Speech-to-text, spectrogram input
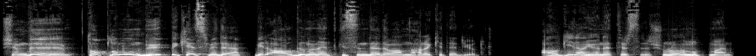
şimdi toplumun büyük bir kesimi de bir algının etkisinde devamlı hareket ediyordur. Algıyla yönetirsiniz. Şunu unutmayın.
